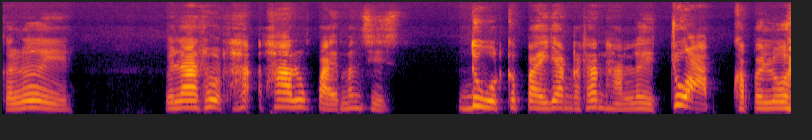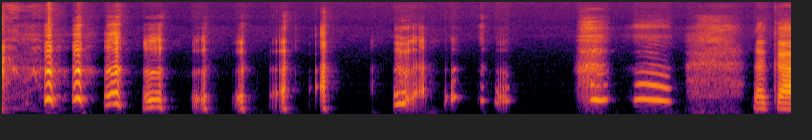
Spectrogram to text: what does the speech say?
ก็เลย เวลาทาทาลงไปมันสิ ดูดเข้าไปยังกระทันหันเลย จวบเข้าไปเลยแล้วก็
